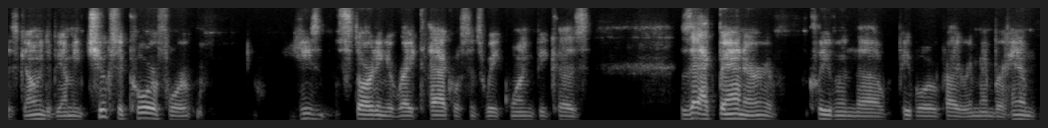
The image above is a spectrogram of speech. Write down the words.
is going to be. I mean, Chooks a core Okorafor he's starting at right tackle since week one because Zach Banner, Cleveland uh, people will probably remember him,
